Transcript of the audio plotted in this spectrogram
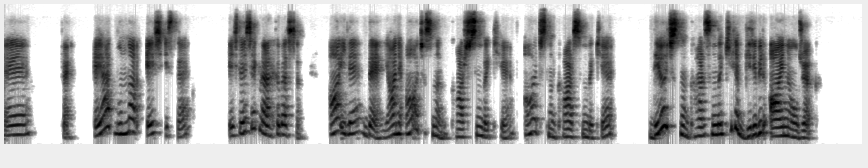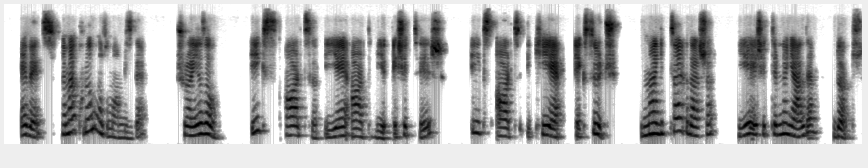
E, F. Eğer bunlar eş ise eşleşecekler arkadaşlar. A ile D yani A açısının karşısındaki A açısının karşısındaki D açısının karşısındakiyle birebir aynı olacak. Evet. Hemen kuralım o zaman biz de. Şuraya yazalım. X artı Y artı 1 eşittir. X artı 2Y eksi 3. Bunlar gitti arkadaşlar. Y eşittir ne geldi? 4.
